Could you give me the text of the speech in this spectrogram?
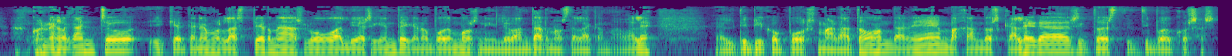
con el gancho y que tenemos las piernas luego al día siguiente que no podemos ni levantarnos de la cama, ¿vale? El típico post-maratón también, bajando escaleras y todo este tipo de cosas.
